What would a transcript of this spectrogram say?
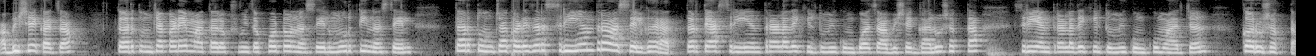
अभिषेकाचा. तर तुमच्याकडे माता लक्ष्मीचा फोटो नसेल मूर्ती नसेल तर तुमच्याकडे जर श्रीयंत्र असेल घरात तर त्या श्रीयंत्राला देखील तुम्ही कुंकुवाचा अभिषेक घालू शकता. श्रीयंत्राला देखील तुम्ही कुंकुमार्चन करू शकता.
